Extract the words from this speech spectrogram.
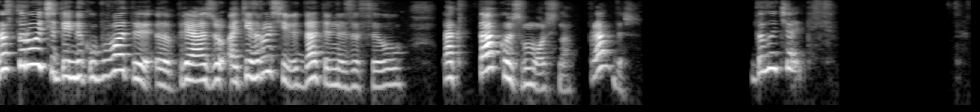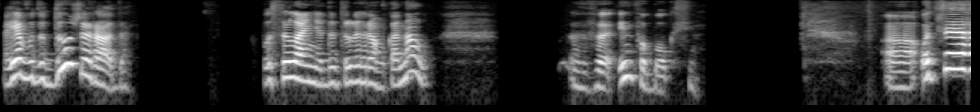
Розторочити і не купувати е, пряжу, а ті гроші віддати на ЗСУ. Так також можна, правда ж? Долучайтеся. А я буду дуже рада. Посилання до телеграм-каналу в інфобоксі. Оце,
